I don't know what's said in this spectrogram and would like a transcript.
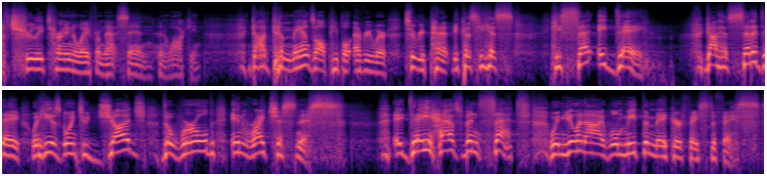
of truly turning away from that sin and walking. God commands all people everywhere to repent because he has he set a day God has set a day when he is going to judge the world in righteousness. A day has been set when you and I will meet the Maker face to face.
